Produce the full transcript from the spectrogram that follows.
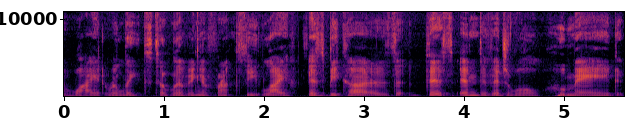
why it relates to living a front seat life is because this individual who made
